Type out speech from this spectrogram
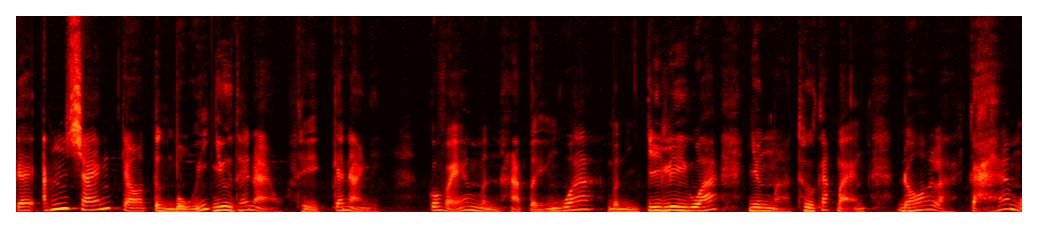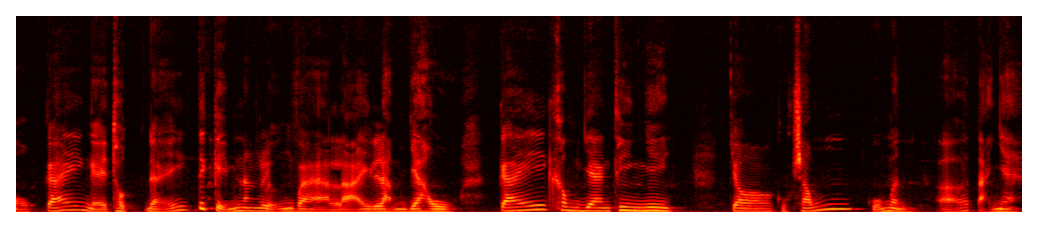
cái ánh sáng cho từng buổi như thế nào thì cái này có vẻ mình hà tiện quá, mình chi ly quá. Nhưng mà thưa các bạn, đó là cả một cái nghệ thuật để tiết kiệm năng lượng và lại làm giàu cái không gian thiên nhiên cho cuộc sống của mình ở tại nhà.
